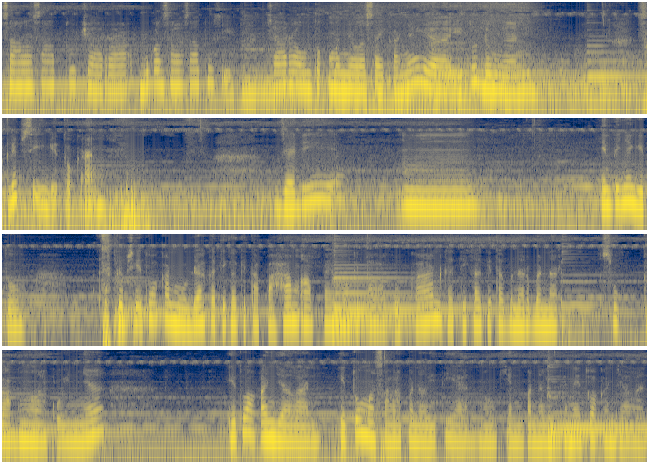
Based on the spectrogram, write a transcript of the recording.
Salah satu cara bukan salah satu sih cara untuk menyelesaikannya ya itu dengan skripsi gitu kan. Jadi hmm, intinya gitu skripsi itu akan mudah ketika kita paham apa yang mau kita lakukan ketika kita benar-benar suka ngelakuinnya itu akan jalan. Itu masalah penelitian mungkin penelitian itu akan jalan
